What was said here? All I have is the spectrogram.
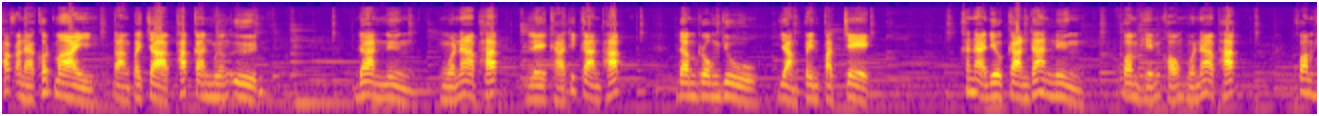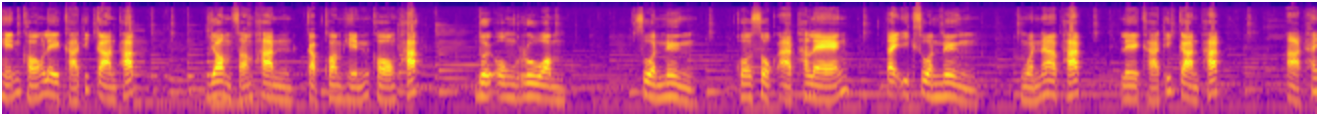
พรรคอนาคตใหม่ต่างไปจากพรรคการเมืองอื่น ด้านหนึ่ง หัวหน้าพักเลขาธิการพักดำรงอยู่อย่างเป็นปัจเจก ขณะเดียวกันด้านหนึ่ง ความเห็นของหัวหน้าพัก ความเห็นของเลขาธิการพัก ย่อมสัมพันธ์กับความเห็นของพักโดยองค์รวม ส่วนหนึ่งโฆษกอาจแถลง แต่อีกส่วนหนึ่ง หัวหน้าพักเลขาธิการพักอาจให้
